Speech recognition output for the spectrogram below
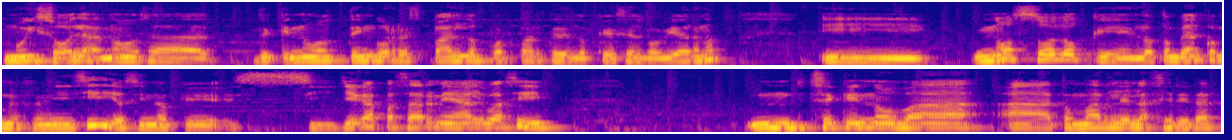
muy sola, ¿no? O sea, de que no tengo respaldo por parte de lo que es el gobierno y no solo que lo tomen como feminicidio, sino que si llega a pasarme algo así, mm, sé que no va a tomarle la seriedad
